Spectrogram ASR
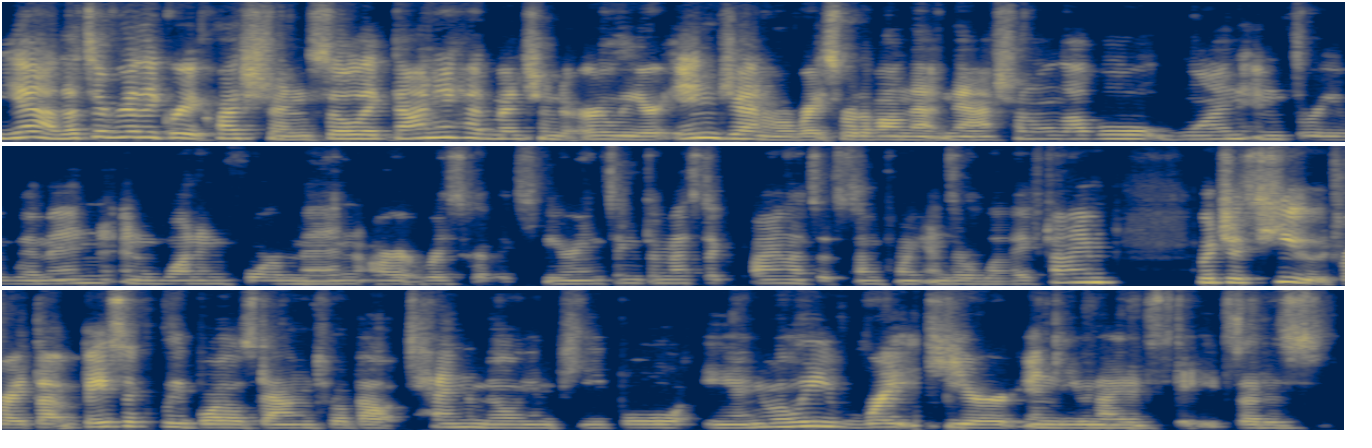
Yeah, that's a really great question. So, like Danya had mentioned earlier, in general, right, sort of on that national level, one in three women and one in four men are at risk of experiencing domestic violence at some point in their lifetime, which is huge, right? That basically boils down to about 10 million people annually right here in the United States. That is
